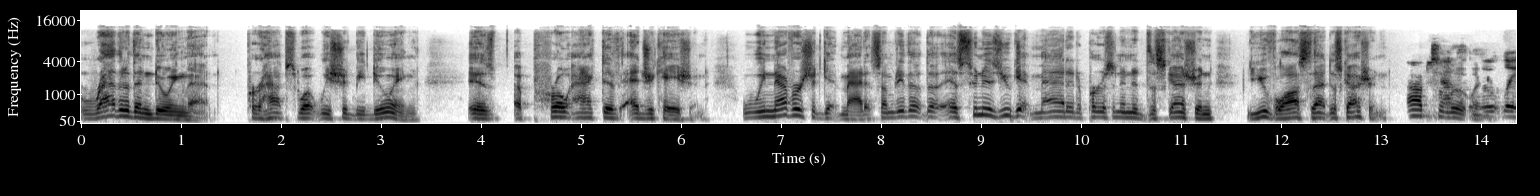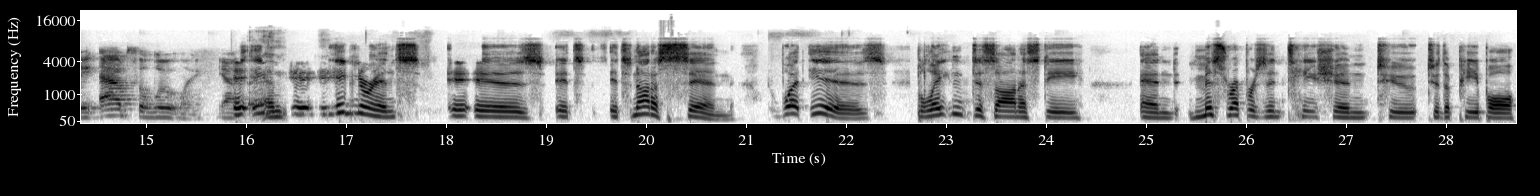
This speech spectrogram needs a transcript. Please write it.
rather than doing that, perhaps what we should be doing is a proactive education. We never should get mad at somebody. The, the, as soon as you get mad at a person in a discussion, you've lost that discussion. Absolutely. Absolutely. Absolutely. Yeah. It, it, and ignorance is it's it's not a sin what is blatant dishonesty and misrepresentation to to the people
